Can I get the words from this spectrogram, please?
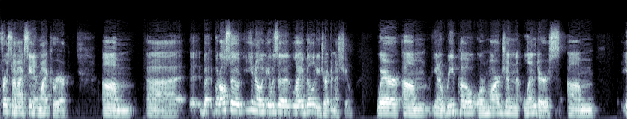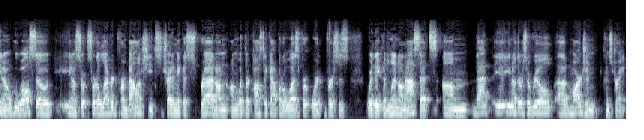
First time I've seen it in my career. Um, uh, but but also, you know, it, it was a liability-driven issue, where um, you know repo or margin lenders um, you know, who also, you know, sort, sort of levered firm balance sheets to try to make a spread on, on what their cost of capital was for, versus where they could lend on assets, um, that, you know, there was a real uh, margin constraint.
